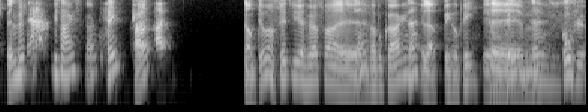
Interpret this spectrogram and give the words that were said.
Spændende. Ja. Vi snakkes. Ja. Hej. Hej. Nå, det var fedt lige at høre fra, øh, ja. fra Bukake, ja. eller BHP. BHP, øhm, ja, god fyr.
